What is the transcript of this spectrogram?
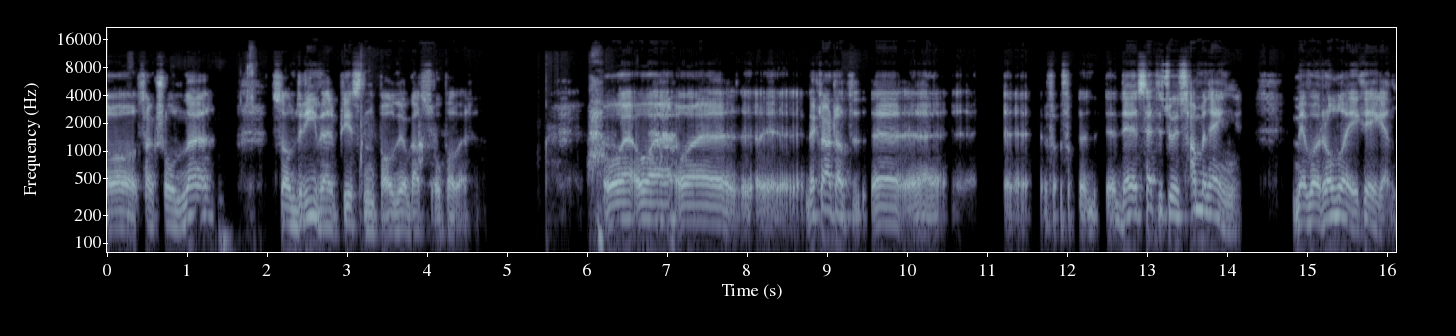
og sanksjonene som driver prisen på olje og gass oppover. Og, og, og, eh, det er klart at det settes jo i sammenheng med vår rolle i krigen.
